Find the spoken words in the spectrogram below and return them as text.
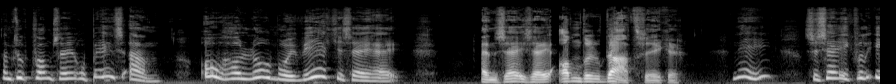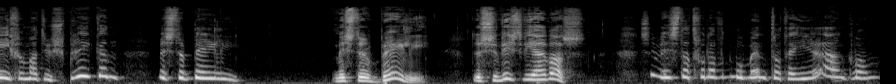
en toen kwam zij er opeens aan. Oh, hallo, mooi weertje, zei hij. En zij zei anderdaad zeker. Nee, ze zei ik wil even met u spreken, Mr. Bailey. Mr. Bailey? Dus ze wist wie hij was? Ze wist dat vanaf het moment dat hij hier aankwam.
